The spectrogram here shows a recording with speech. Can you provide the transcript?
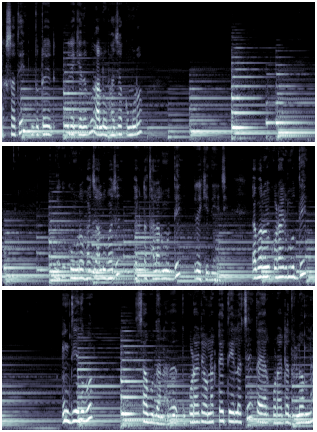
একসাথে দুটো রেখে দেবো, আলু ভাজা, কুমড়ো। ভেজে একটা থালার মধ্যে রেখে দিয়েছি। এবার ওই কড়াইয়ের মধ্যে দিয়ে দেবো সাবুদানা। কড়াইটা অনেকটাই তেল আছে, তাই আর কড়াইটা ধুলাম না।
